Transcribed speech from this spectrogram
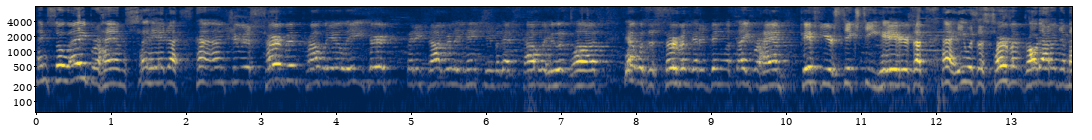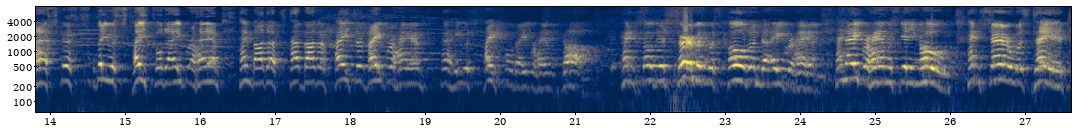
And so Abraham said uh, unto his servant, probably Eliezer, but he's not really mentioned, but that's probably who it was. That was a servant that had been with Abraham 50 or 60 years. Uh, uh, he was a servant brought out of Damascus, but he was faithful to Abraham, and by the, by the faith of Abraham, he was faithful to Abraham's God. And so this servant was called unto Abraham. And Abraham was getting old. And Sarah was dead.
